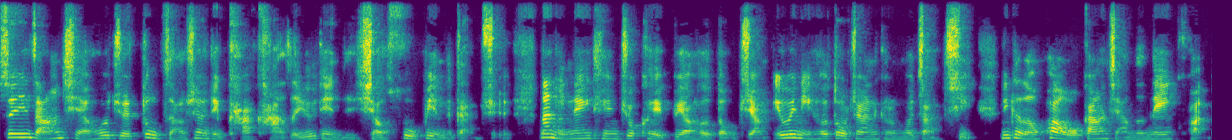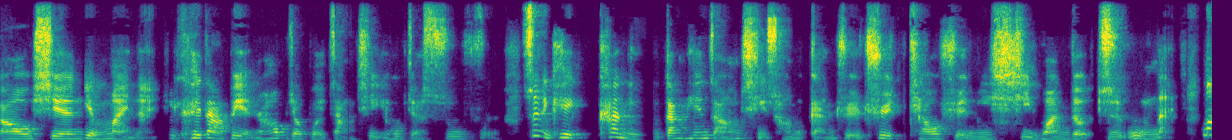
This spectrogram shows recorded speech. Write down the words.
所以你早上起来会觉得肚子好像有点卡卡的，有点小宿便的感觉。那你那一天就可以不要喝豆浆，因为你喝豆浆你可能会胀气。你可能换我刚刚讲的那一款高纤燕麦奶，你可以大便，然后比较不会胀气，也会比较舒服。所以你可以看你当天早上起床的感觉去挑选你喜欢的植物奶。那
